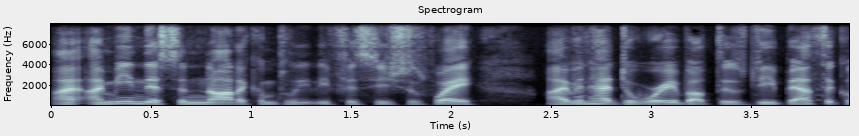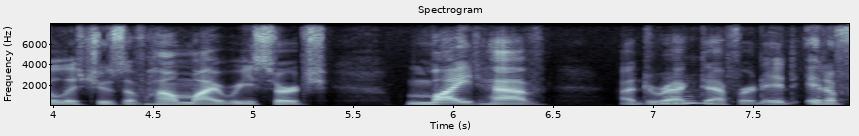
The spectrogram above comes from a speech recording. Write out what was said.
I, I mean this in not a completely facetious way. I haven't had to worry about those deep ethical issues of how my research might have a direct Mm-hmm. effort. It, it of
